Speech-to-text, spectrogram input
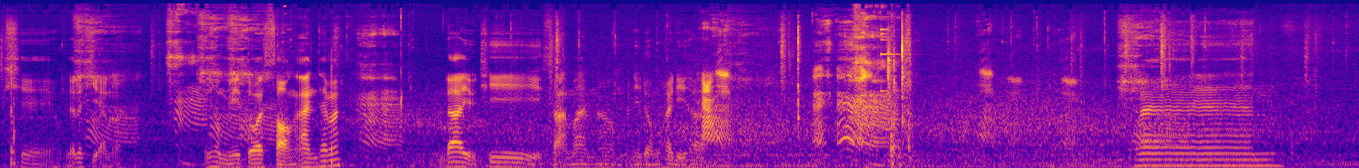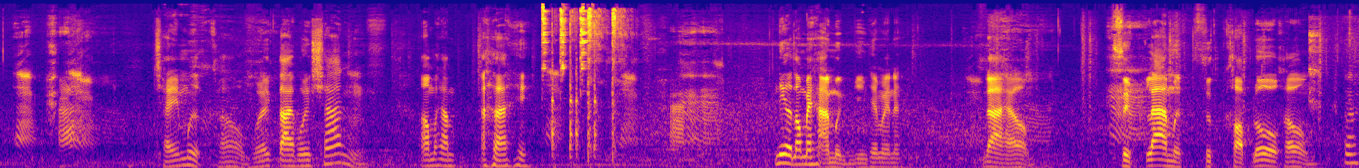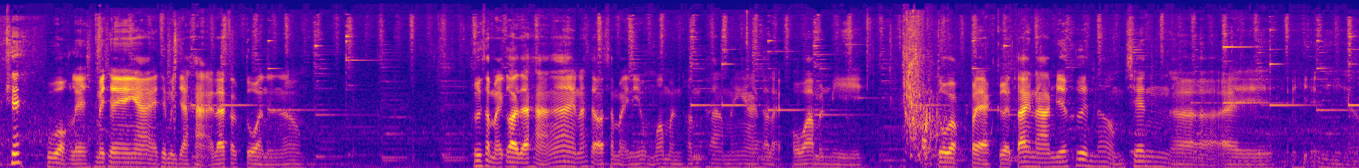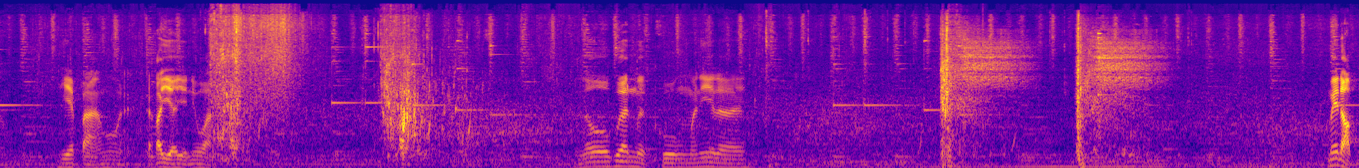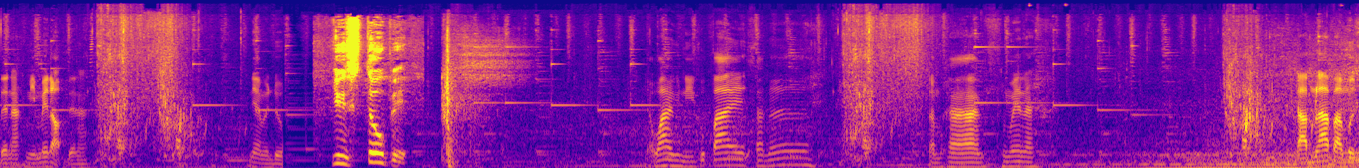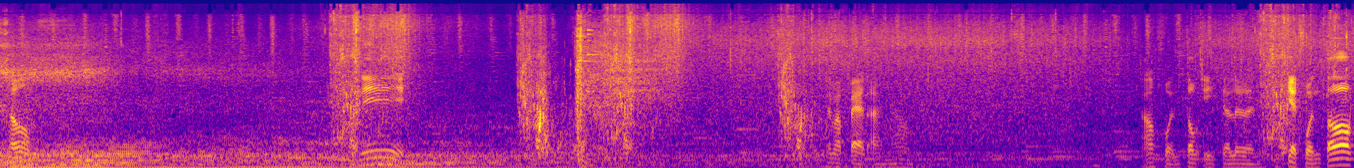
โอเค ผมจะได้ เขียนว่านี่ผมมีตัวสองอันใช่ไหมได้อยู่ที่สามอันนะอันนี้ดวงไม่ค่อยดีเท่าไหร่แทนใช้หมึกเข้าโพลิตายโพลิชั่น เอามาทำอะไร นี่เราต้องไปหาหมึกจริงใช่ไหมนะ ได้ครับผมศึกล่าหมึกสุดขอบโลกครับผม โอเค กูบอกเลยไม่ใช่ง่ายๆ ที่มันจะหาได้สักตัวหนึ่งนะครับ คือสมัยก่อนจะหาง่ายนะแต่สมัยนี้ผมว่ามันค่อนข้างไม่ง่ายเท่าไหร่เพราะว่ามันมีตัวแปลกๆเกิดใต้น้ำเยอะขึ้นนะครับผมเช่นเอ่อไอไอเฮียนี่เฮียปลาโง่นะแต่ก็เยอะอยู่นี่หว่าโลเพื่อนหมึกคุงมานี่เลยไม่ดรอปด้วยนะ มีไม่ดรอปด้วยนะ เนี่ยมันดู you stupid อย่าว่าอย่นี้กูไปสัตว์เลยลำคาญไหมนะตามล่าปลาหมึกครับผมมานี่ได้มาแปดอันแล้วเอาฝนตกอีกเจริญเกลียดฝนตก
